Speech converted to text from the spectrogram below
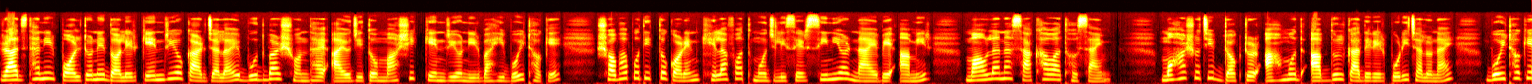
রাজধানীর পল্টনে দলের কেন্দ্রীয় কার্যালয়ে বুধবার সন্ধ্যায় আয়োজিত মাসিক কেন্দ্রীয় নির্বাহী বৈঠকে সভাপতিত্ব করেন খেলাফত মজলিসের সিনিয়র নায়েবে আমির, মাওলানা সাখাওয়াত হোসাইম মহাসচিব ড আহমদ আব্দুল কাদেরের পরিচালনায় বৈঠকে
